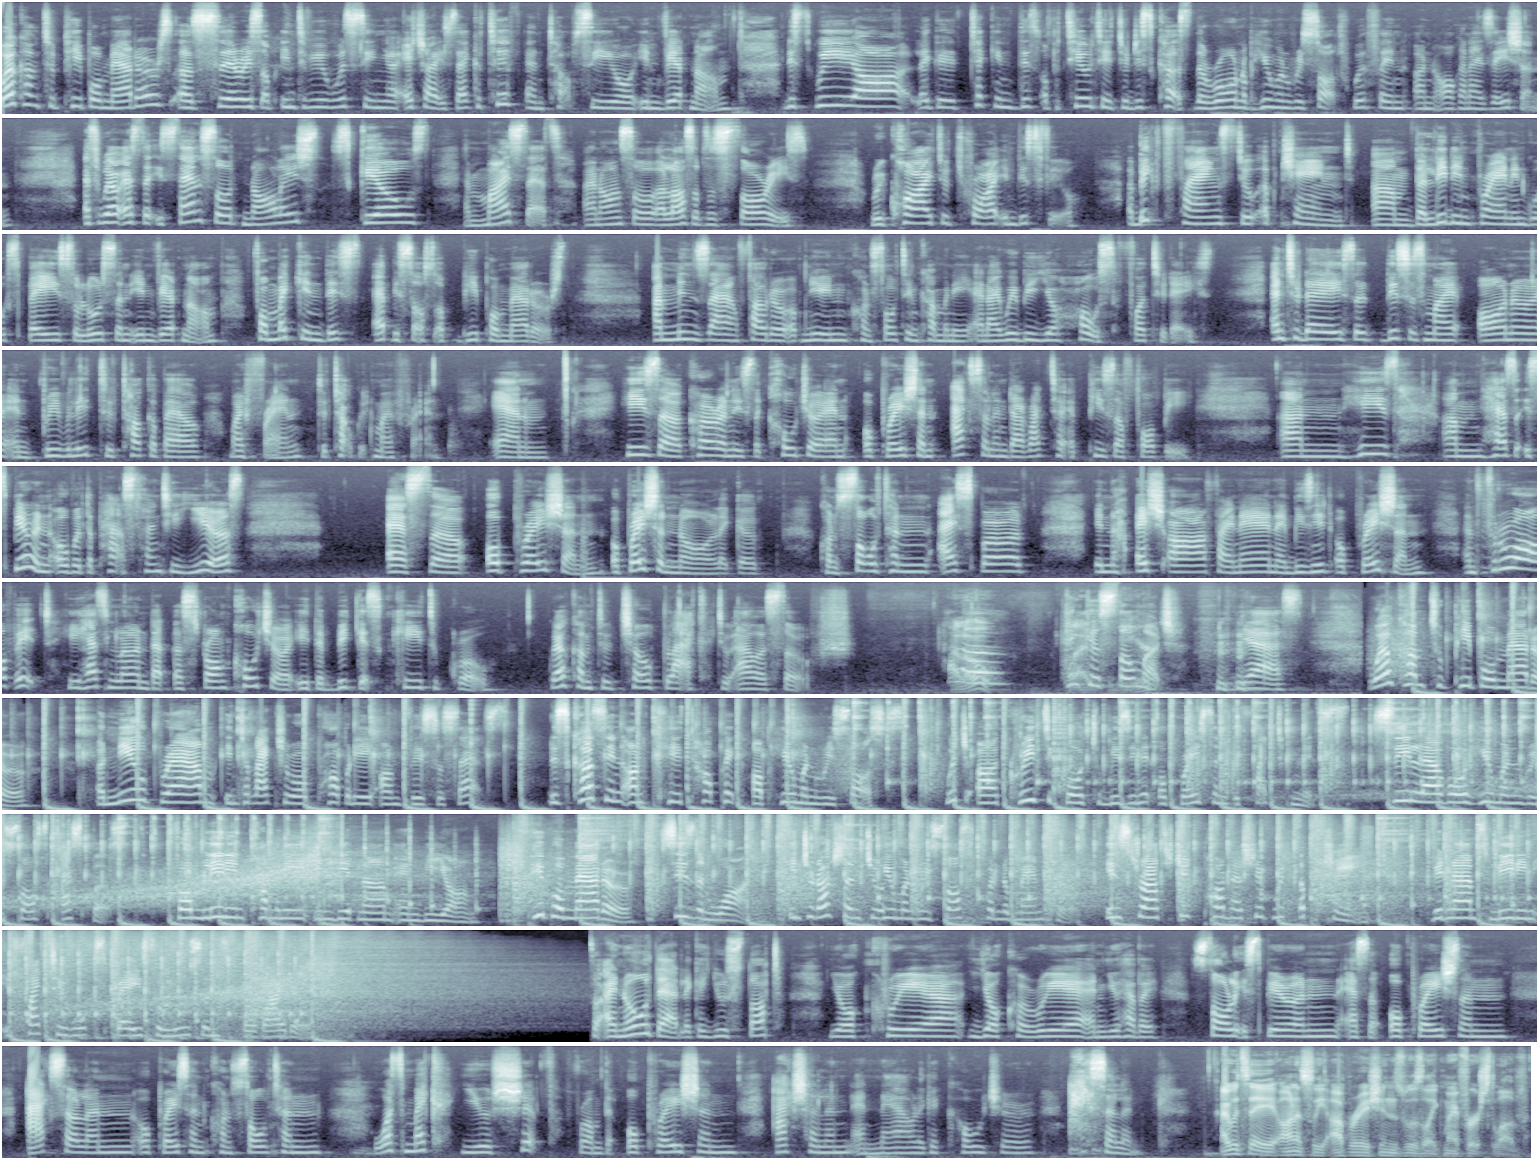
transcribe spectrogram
Welcome to People Matters, a series of interviews with senior HR executive and top CEO in Vietnam. This, we are like uh, taking this opportunity to discuss the role of human resource within an organization, as well as the essential knowledge, skills, and mindsets, and also a lot of the stories required to try in this field. A big thanks to UPGen, um, the leading brand in workspace solution in Vietnam, for making this episodes of People Matters. I'm Minh Giang, founder of New In Consulting Company, and I will be your host for today. And today, so this is my honor and privilege to talk about my friend, to talk with my friend. And he's uh, currently is the culture and operation excellent director at Pizza 4Ps. And he's um, has experience over the past 20 years as the operation, operational, like a consultant, expert in HR, finance, and business operation. And through all of it, he has learned that a strong culture is the biggest key to grow. Welcome to Joe Black to our search. Hello. Thank Glad you so much. yes. Welcome to People Matter, a new brand intellectual property on business success, discussing on key topic of human resources, which are critical to business operation effectiveness. C-level human resource experts from leading company in Vietnam and beyond. People Matter, Season 1, Introduction to Human Resource Fundamental, in strategic partnership with UPGen, Vietnam's leading effective workspace solutions provider. So I know that like you start your career, your career, and you have a solid experience as an operation excellent operation consultant. What make you shift from the operation excellent and now like a culture excellent? I would say honestly, operations was like my first love.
